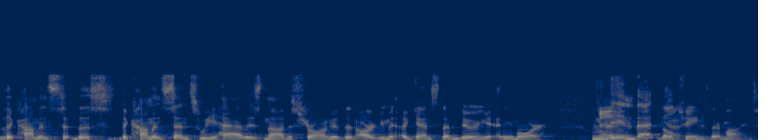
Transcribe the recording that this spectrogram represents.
the common s- this the common sense we have is not as strong as an argument against them doing it anymore. Yeah. In that they'll Yeah. change their mind.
